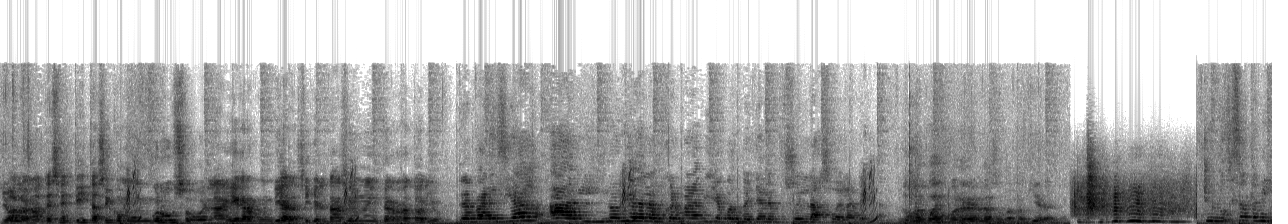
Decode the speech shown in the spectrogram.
Yolo, ¿no te sentiste así como un gruso en la guerra mundial? Así que le estaban haciendo un interrogatorio. ¿Te parecías al novio de la Mujer Maravilla cuando ella le puso el lazo de la teta? No me puedes poner el lazo cuando quieras. Yo no desata a mí.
